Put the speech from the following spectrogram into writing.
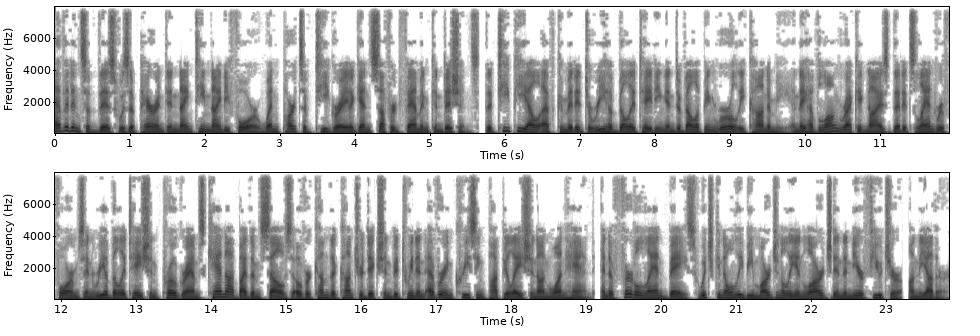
Evidence of this was apparent in 1994 when parts of Tigray again suffered famine conditions. The TPLF committed to rehabilitating and developing rural economy and they have long recognized that its land reforms and rehabilitation programs cannot by themselves overcome the contradiction between an ever-increasing population on one hand, and a fertile land base which can only be marginally enlarged in the near future, on the other.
